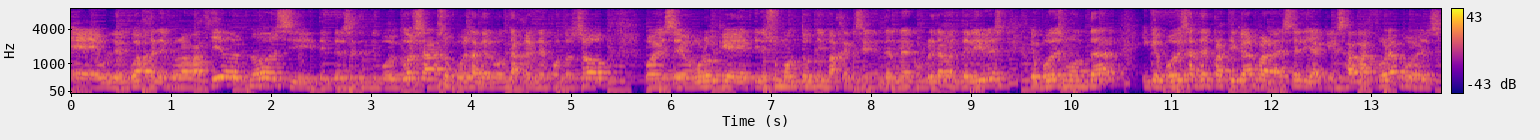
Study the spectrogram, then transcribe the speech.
eh, un lenguaje de programación, ¿no? Si te interesa este tipo de cosas, o puedes hacer montajes de Photoshop, pues seguro que tienes un montón de imágenes en internet completamente libres que puedes montar y que puedes hacer practicar para ese día que salgas fuera, pues,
